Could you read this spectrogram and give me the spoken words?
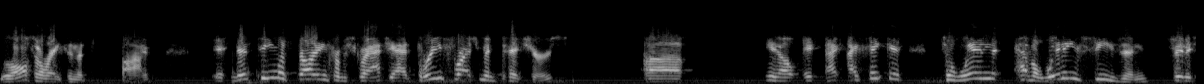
who also ranks in the top five. It, this team was starting from scratch. You had three freshman pitchers. Uh, you know, it, I, I think it, to win, have a winning season finish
